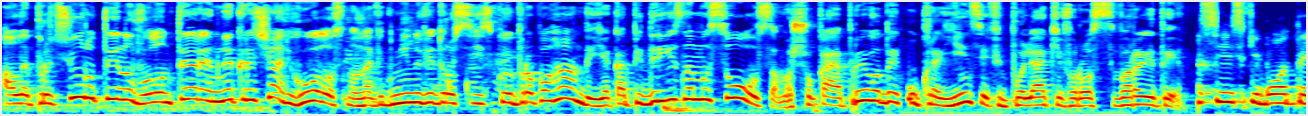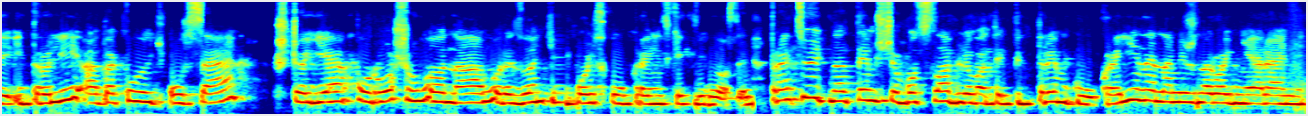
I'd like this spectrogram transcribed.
Але про цю рутину волонтери не кричать голосно, на відміну від російської пропаганди, яка під різними соусами шукає приводи українців і поляків розсварити. Російські боти і тролі атакують усе, що є хорошого на горизонті польсько-українських відносин. Працюють над тим, щоб ослаблювати підтримку України на міжнародній арені.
